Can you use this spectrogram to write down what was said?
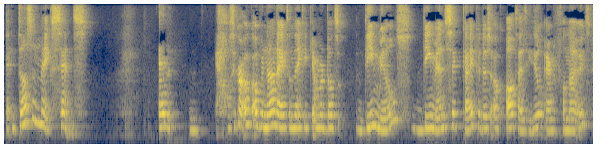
It doesn't make sense. En als ik er ook over nadenk, dan denk ik, ja, maar dat die mails, die mensen kijken dus ook altijd heel erg vanuit,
